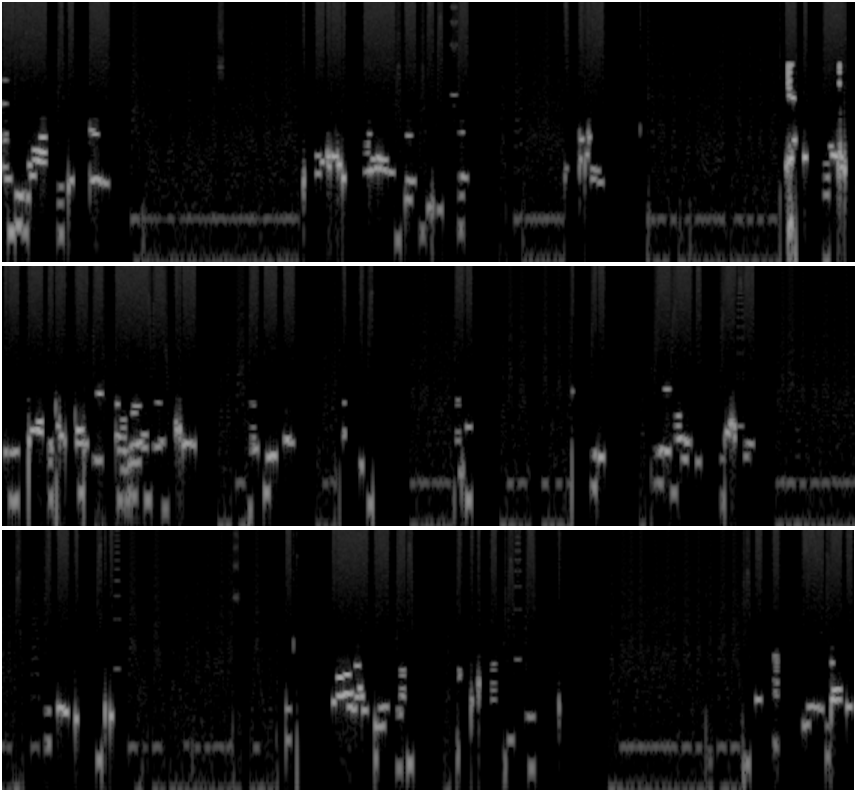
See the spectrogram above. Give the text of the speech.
And he walked in the truth. The world will fail.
